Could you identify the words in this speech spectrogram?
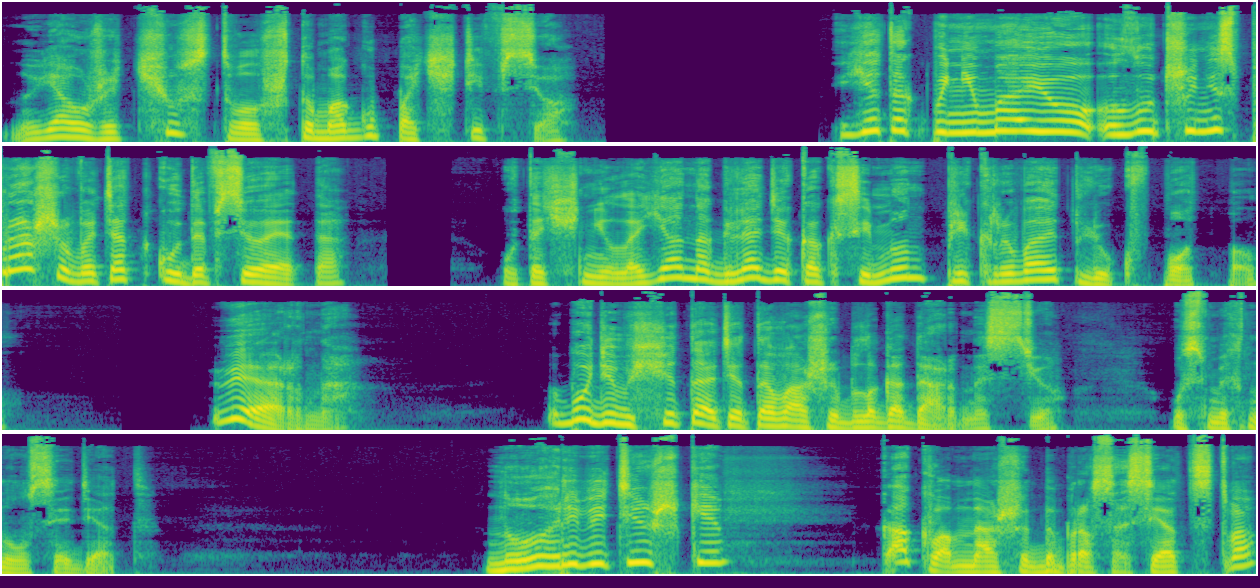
Но я уже чувствовал, что могу почти все. «Я так понимаю, лучше не спрашивать, откуда все это?» — уточнила я, наглядя, как Семен прикрывает люк в подпол. «Верно», Будем считать это вашей благодарностью, усмехнулся дед. Ну, ребятишки, как вам наше добрососедство?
